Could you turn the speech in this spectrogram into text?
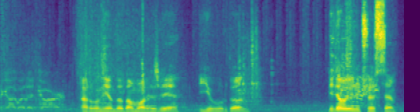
a guy by that car. Arabanın yanında adam var dedi. İyi vurdun. Bir de oyunu çözsem.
